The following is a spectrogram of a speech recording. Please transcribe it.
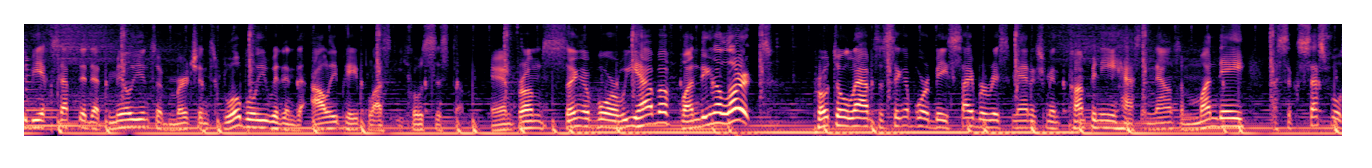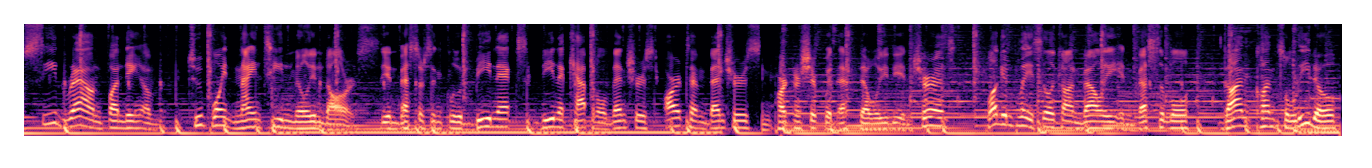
to be accepted at millions of merchants globally within the Alipay Plus ecosystem. And from Singapore, we have a funding alert. Proto Labs, a Singapore-based cyber risk management company, has announced on Monday a successful seed round funding of $2.19 million. The investors include BNex, Vina Capital Ventures, Artem Ventures, in partnership with FWD Insurance, Plug and Play Silicon Valley, Investable, Gan Consolido,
